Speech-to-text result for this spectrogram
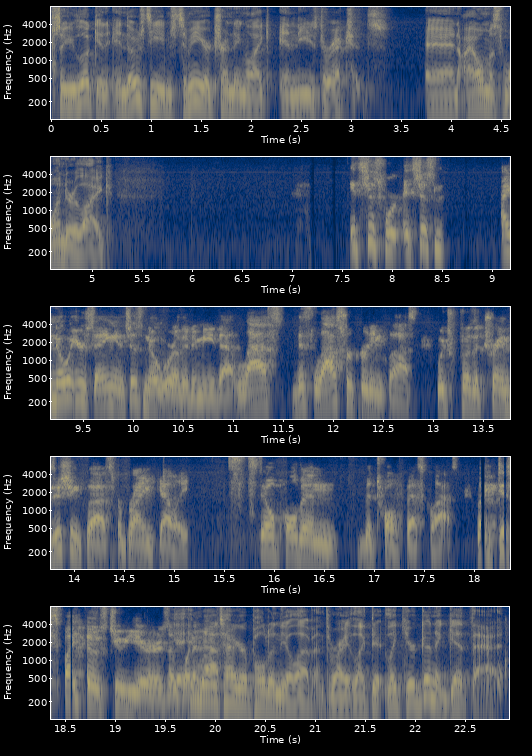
So you look in, in those teams to me are trending like in these directions. And I almost wonder like it's just we're it's just I know what you're saying, and it's just noteworthy to me that last this last recruiting class, which was a transition class for Brian Kelly, still pulled in the 12th best class. Like despite those two years of yeah, what Taggart pulled in the 11th, right? Like like you're gonna get that.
